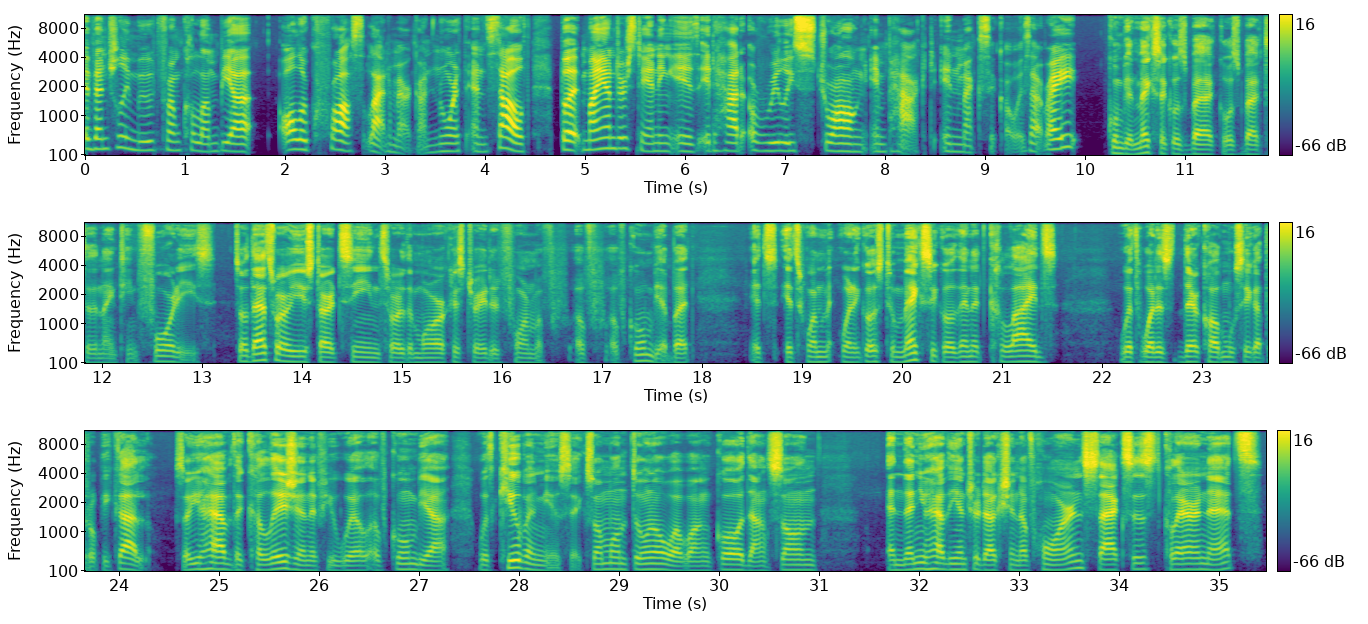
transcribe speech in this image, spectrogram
Eventually moved from Colombia all across Latin America, North and South. But my understanding is it had a really strong impact in Mexico. Is that right? Cumbia in Mexico's back goes back to the 1940s. So that's where you start seeing sort of the more orchestrated form of, of, of cumbia. But it's it's when when it goes to Mexico, then it collides with what is they're called música tropical, so you have the collision, if you will, of cumbia with Cuban music, son montuno, guaguancó, danzón, and then you have the introduction of horns, saxes, clarinets,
